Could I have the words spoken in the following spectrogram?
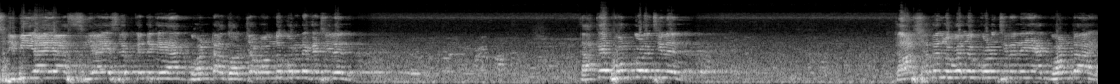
সিবিআই আর সিআইএসএফ কে দেখে এক ঘণ্টা দরজা বন্ধ করে রেখেছিলেন। কাকে ফোন করেছিলেন? কার সাথে যোগাযোগ করেছিলেন এই এক ঘন্টায়?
